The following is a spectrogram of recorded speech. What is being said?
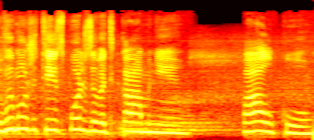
Вы можете использовать камни, палку,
